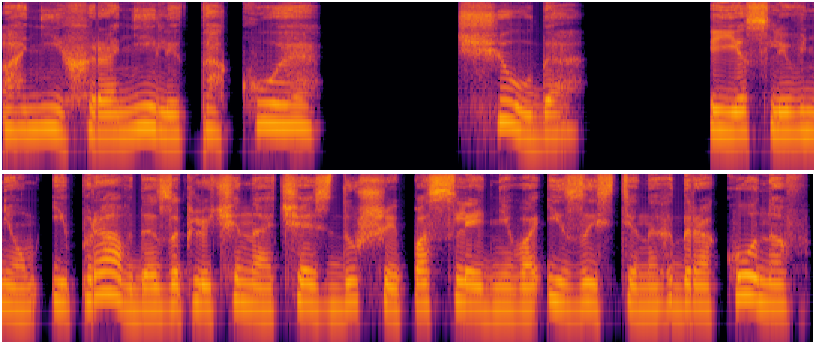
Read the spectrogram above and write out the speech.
Они хранили такое чудо. Если в нем и правда заключена часть души последнего из истинных драконов,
